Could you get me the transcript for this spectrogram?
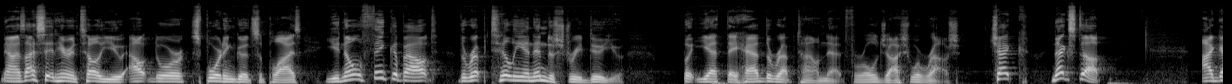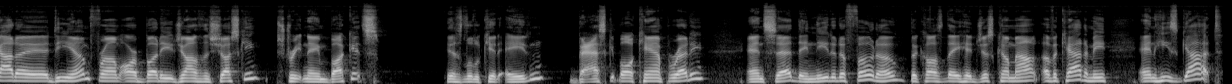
Now, as I sit here and tell you outdoor sporting goods supplies, you don't think about the reptilian industry, do you? But yet they had the reptile net for old Joshua Roush. Check. Next up, I got a DM from our buddy Jonathan Shusky, street name Buckets, his little kid Aiden, basketball camp ready and said they needed a photo because they had just come out of academy and he's got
